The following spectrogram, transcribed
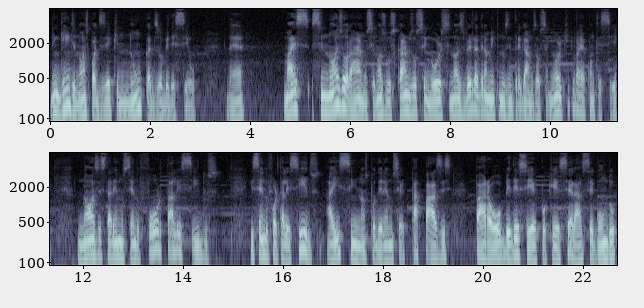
Ninguém de nós pode dizer que nunca desobedeceu, né? Mas se nós orarmos, se nós buscarmos o Senhor, se nós verdadeiramente nos entregarmos ao Senhor, o que, que vai acontecer? Nós estaremos sendo fortalecidos. E sendo fortalecidos, aí sim nós poderemos ser capazes para obedecer, porque será segundo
